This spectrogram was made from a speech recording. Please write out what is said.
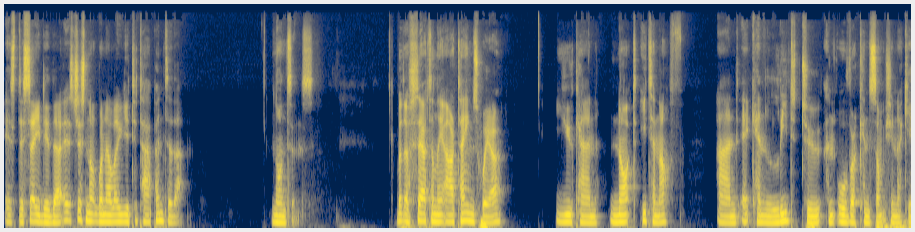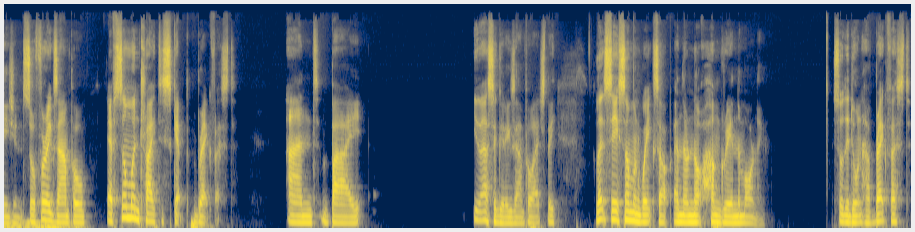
it's decided that it's just not going to allow you to tap into that. Nonsense. But there certainly are times where you can not eat enough and it can lead to an overconsumption occasion. So, for example, if someone tried to skip breakfast and by yeah, that's a good example actually. Let's say someone wakes up and they're not hungry in the morning. So they don't have breakfast,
